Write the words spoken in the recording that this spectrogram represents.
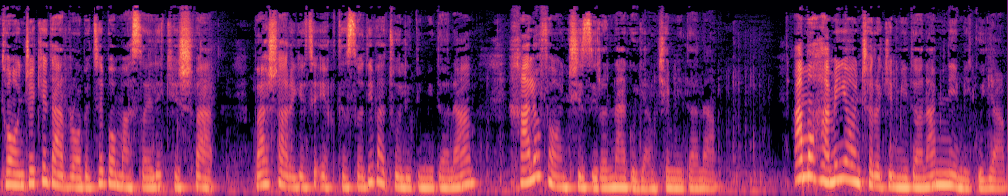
تا آنجا که در رابطه با مسائل کشور و شرایط اقتصادی و تولیدی می‌دانم خلاف آن چیزی را نگویم که می‌دانم. اما همه آنچه را که می‌دانم نمی‌گویم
